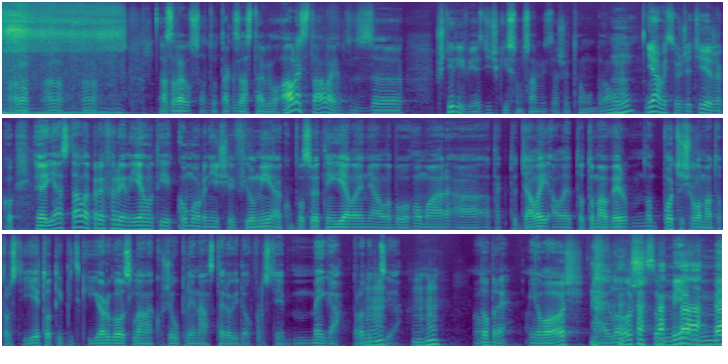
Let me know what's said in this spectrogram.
Áno, áno, áno. A zrazu sa to tak zastavilo. Ale stále z 4 hviezdičky som sa myslel, že tomu dal. Uh-huh. Ja myslím, že tiež. Ako, e, ja stále preferujem jeho tie komornejšie filmy, ako Posvetný jeleň alebo Homár a, a takto ďalej, ale toto ma ver, no, potešilo ma to proste. Je to typický Jorgos, len akože úplne na steroidoch. Proste mega produkcia. Uh-huh. No, Dobre. Miloš. Miloš. Som me, me,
